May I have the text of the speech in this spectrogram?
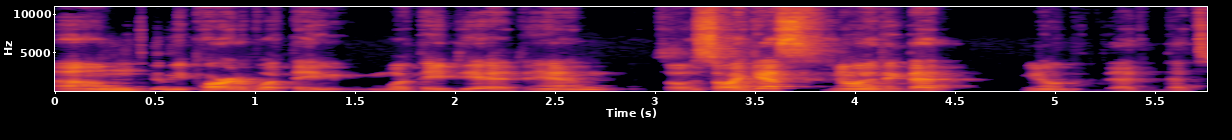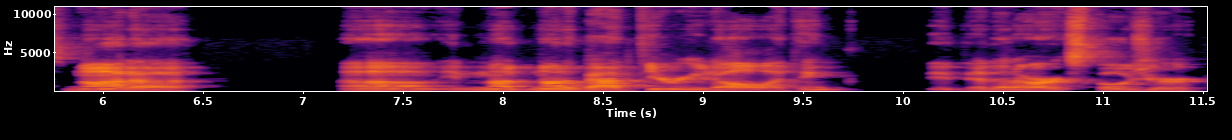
um, it's mm, going to be part of what they what they did, and so so I guess you know I think that you know that that's not a uh, not not a bad theory at all. I think that our exposure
